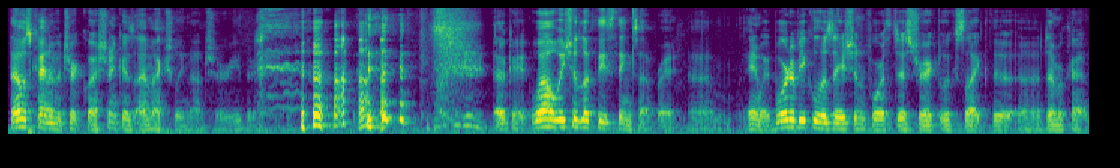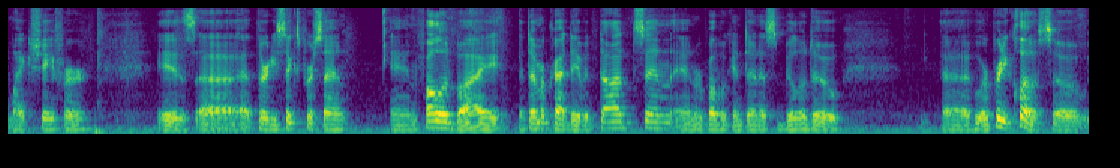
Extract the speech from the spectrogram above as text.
that was kind of a trick question because I'm actually not sure either. okay. Well, we should look these things up, right? Um, anyway, Board of Equalization, fourth district looks like the uh, Democrat Mike Schaefer is uh, at 36 percent, and followed by a Democrat David Dodson and Republican Dennis Bilodeau, uh, who are pretty close. So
